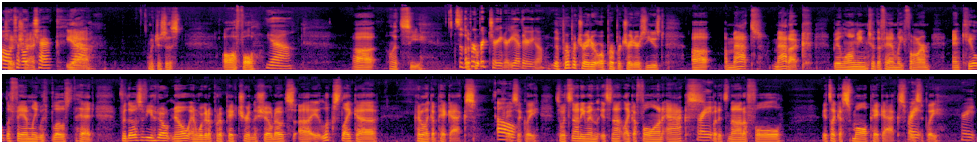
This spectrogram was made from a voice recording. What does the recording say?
Oh, to go check. Yeah. which is just awful. Yeah. Let's see. So the, The per- perpetrator, yeah, there you go. the perpetrator or perpetrators used uh, a mat mattock belonging to the family farm and killed the family with blows to the head. For those of you who don't know, and we're going to put a picture in the show notes, uh, it looks like a kind of like a pickaxe, Oh. basically. So it's not even it's not like a full on axe, Right. but it's not a full. It's like a small pickaxe, basically. Right.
